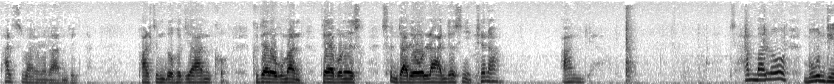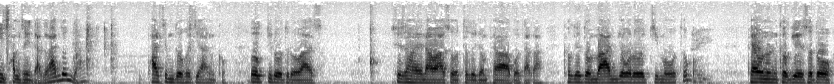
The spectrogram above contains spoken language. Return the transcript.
발심하면 안 된다. 발심도 하지 않고 그대로 그만 대본에 선자리에 올라 앉았으니 되나? 안 돼. 참말로 문딩이 참선이다. 그거 안 된다. 발심도 하지 않고 억지로 들어와서 세상에 나와서 어떻게 좀 배워보다가 거기에도 만족을 얻지 못하고 배우는 거기에서도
